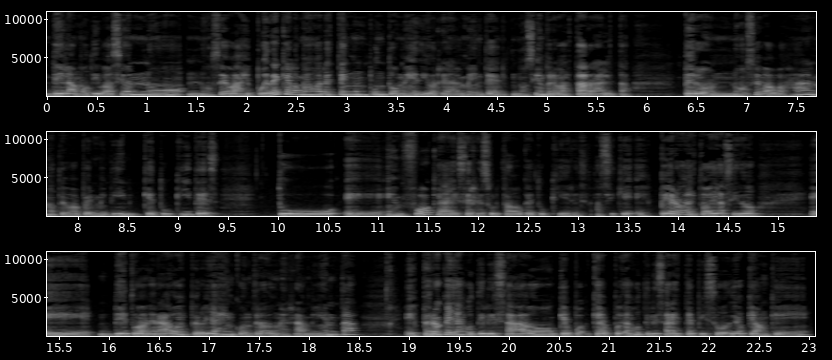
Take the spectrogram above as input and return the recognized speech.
de la motivación no, no se baje. Puede que a lo mejor esté en un punto medio, realmente no siempre va a estar alta, pero no se va a bajar, no te va a permitir que tú quites tu eh, enfoque a ese resultado que tú quieres. Así que espero esto haya sido eh, de tu agrado, espero hayas encontrado una herramienta, espero que hayas utilizado, que, que puedas utilizar este episodio, que aunque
